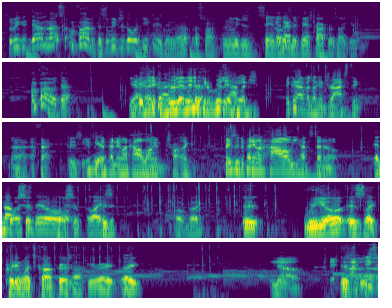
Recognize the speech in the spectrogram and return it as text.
so we could. Down, that's, I'm fine with this. So we just go with D 3 thing. That's, that's fine. And then we just say that Okay. it's advanced Conqueror's Haki. I'm fine with that. Yeah, If and then it could really and then it could really have a it could have like a drastic uh, effect because Yeah. depending on how long you char- like basically depending on how you have to set it up. And I was still listen, like, is it- oh, good. it, Rio is like pretty much Conqueror's Haki, right? Like No, Is- I think,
